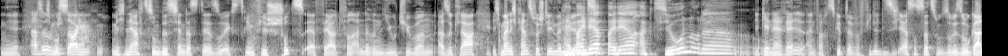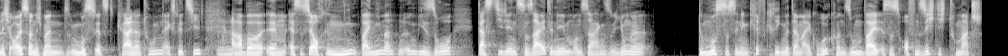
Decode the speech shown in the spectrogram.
nee. Also, ich muss sagen, ja. mich nervt so ein bisschen, dass der so extrem viel Schutz erfährt von anderen YouTubern. Also klar, ich meine, ich kann es verstehen, wenn Hey, wir bei, der, bei der Aktion oder? Ja, Generell einfach. Es gibt einfach viele, die sich erstens dazu sowieso gar nicht äußern. Ich meine, muss jetzt keiner tun explizit. Mhm. Aber ähm, es ist ja auch nie, bei niemandem irgendwie so, dass die den zur Seite nehmen und sagen so, Junge, du musst es in den Griff kriegen mit deinem Alkoholkonsum, weil es ist offensichtlich too much.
